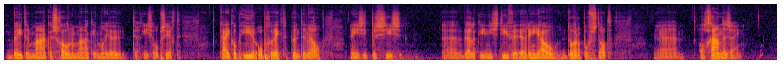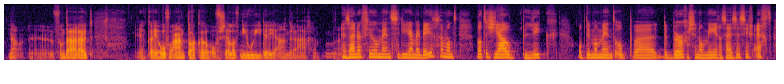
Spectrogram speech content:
beter maken, schoner maken in milieutechnisch opzicht, kijk op hieropgewekt.nl en je ziet precies uh, welke initiatieven er in jouw dorp of stad uh, al gaande zijn. Nou, uh, van daaruit kan je of aantakken of zelf nieuwe ideeën aandragen. En zijn er veel mensen die daarmee bezig zijn? Want wat is jouw blik op dit moment op uh, de burgers in Almere? Zijn ze zich echt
